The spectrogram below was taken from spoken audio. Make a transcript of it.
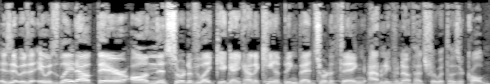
Is it was it was laid out there on this sort of like again kind of camping bed sort of thing. I don't even know if that's really what those are called.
